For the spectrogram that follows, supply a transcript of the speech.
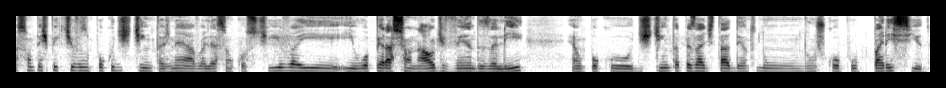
são perspectivas um pouco distintas, né? A avaliação consultiva e, e o operacional de vendas ali é um pouco distinto, apesar de estar dentro de um, de um escopo parecido.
